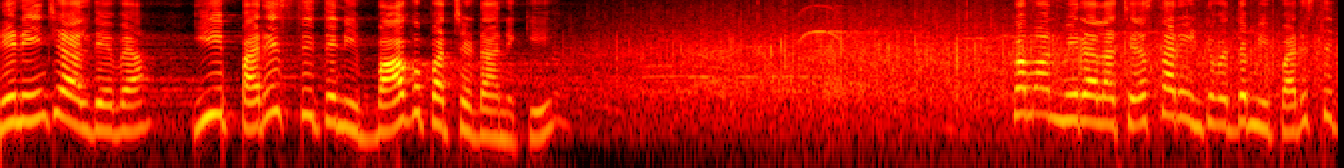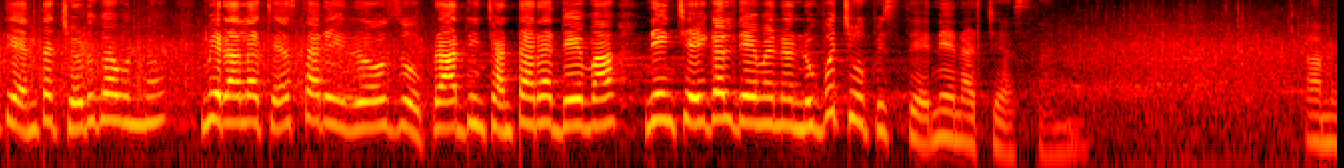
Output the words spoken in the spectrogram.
నేనేం చేయాలి దేవా? ఈ పరిస్థితిని బాగుపరచడానికి. కమాన్ మీరు అలా చేస్తారా? ఇంటి వద్ద మీ పరిస్థితి ఎంత చెడుగా ఉన్నా? మీరు అలా చేస్తారా ఈరోజు ప్రార్థించి అంటారా దేవా? నేను చేయగలదేమైనా నువ్వు చూపిస్తే నేను అది చేస్తాను. ఆమె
